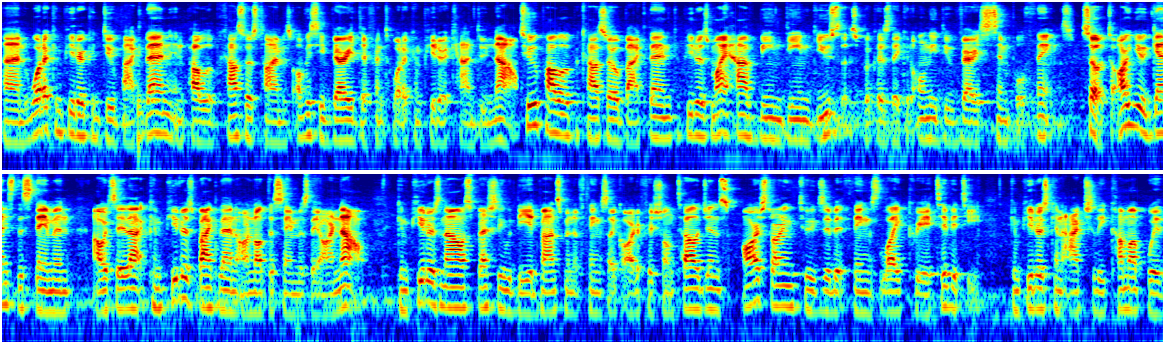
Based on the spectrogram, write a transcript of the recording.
And what a computer could do back then in Pablo Picasso's time is obviously very different to what a computer can do now. To Pablo Picasso back then, computers might have been deemed useless because they could only do very simple things. So to argue against this statement, I would say that computers back then are not the same as they are now. Computers now, especially with the advancement of things like artificial intelligence, are starting to exhibit things like creativity computers can actually come up with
